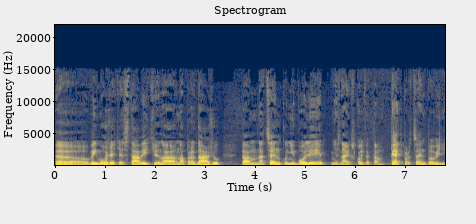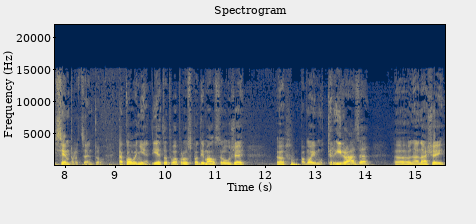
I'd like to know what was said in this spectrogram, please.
э, вы можете ставить на, на продажу там наценку не более, не знаю, сколько там, 5% или 7%. Такого нет. И этот вопрос поднимался уже, э, по-моему, три раза на нашей,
